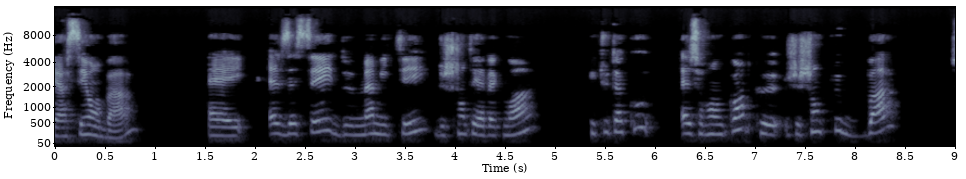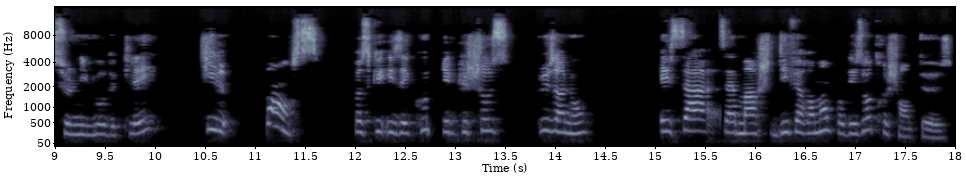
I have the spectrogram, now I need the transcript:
est assez en bas et elles essaient de m'imiter, de chanter avec moi et tout à coup, elles se rendent compte que je chante plus bas sur le niveau de clé qu'ils pensent parce qu'ils écoutent quelque chose plus en haut. Et ça, ça marche différemment pour des autres chanteuses.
